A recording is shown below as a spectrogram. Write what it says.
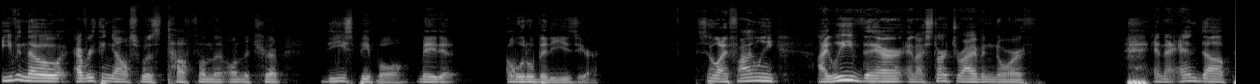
Even though everything else was tough on the on the trip, these people made it a little bit easier. So I finally I leave there and I start driving north and I end up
